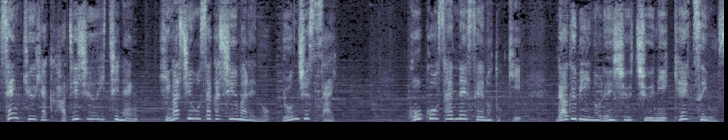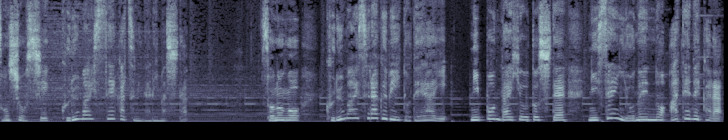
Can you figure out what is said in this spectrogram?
1981年東大阪市生まれの40歳。高校3年生の時ラグビーの練習中に頸椎を損傷し車椅子生活になりました。その後車椅子ラグビーと出会い日本代表として2004年のアテネから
